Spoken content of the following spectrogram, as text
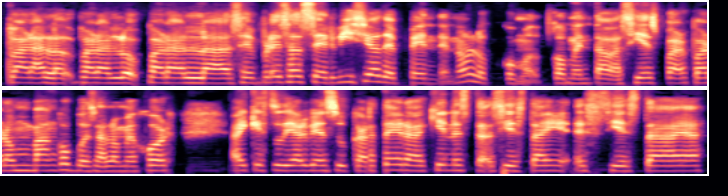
Para, para, para las empresas servicio depende, ¿no? Lo, como comentaba, si es para, para un banco, pues a lo mejor hay que estudiar bien su cartera, quién está, si está, si está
